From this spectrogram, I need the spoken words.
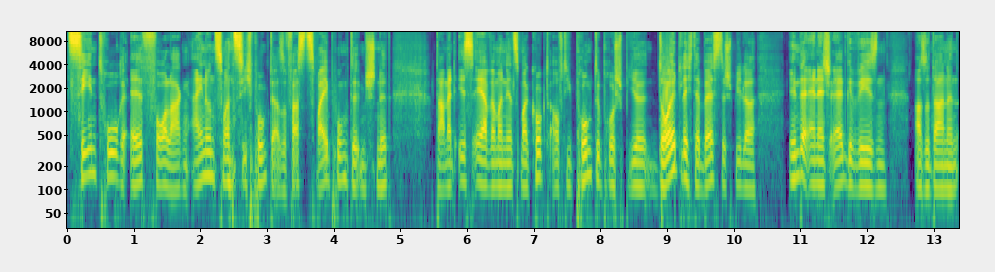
10 Tore, 11 Vorlagen, 21 Punkte, also fast zwei Punkte im Schnitt. Damit ist er, wenn man jetzt mal guckt, auf die Punkte pro Spiel deutlich der beste Spieler in der NHL gewesen. Also da einen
